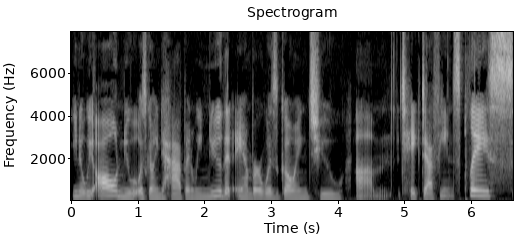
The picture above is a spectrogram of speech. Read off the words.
you know, we all knew what was going to happen. We knew that Amber was going to um, take Daphne's place.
